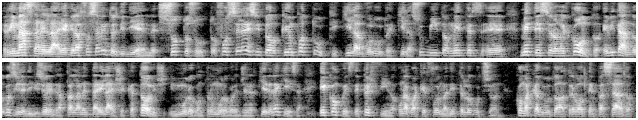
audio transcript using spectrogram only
rimasta nell'aria che l'affossamento del DDL sotto sotto fosse l'esito che un po' tutti, chi l'ha voluto e chi l'ha subito, eh, mettessero nel conto, evitando così le divisioni tra parlamentari laici e cattolici, il muro contro muro con le gerarchie della Chiesa e con queste perfino una qualche forma di interlocuzione, come accaduto altre volte in passato.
